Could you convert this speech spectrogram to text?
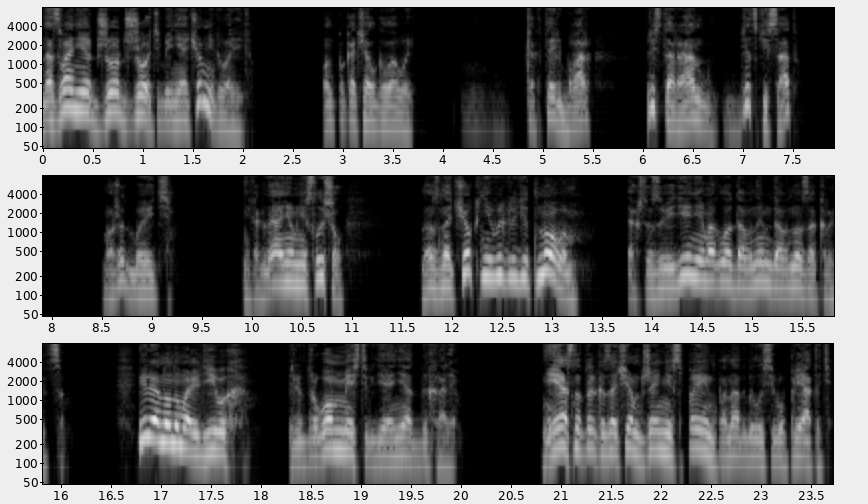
Название Джо-Джо тебе ни о чем не говорит? Он покачал головой. Коктейль-бар, ресторан, детский сад. Может быть. Никогда о нем не слышал. Но значок не выглядит новым, так что заведение могло давным-давно закрыться. Или оно на Мальдивах, или в другом месте, где они отдыхали. Неясно только, зачем Дженни Спейн понадобилось его прятать.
